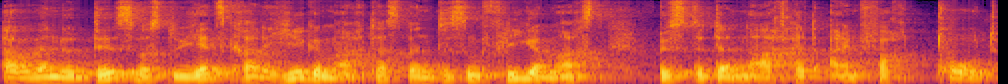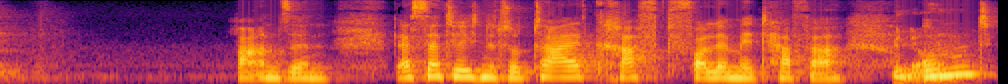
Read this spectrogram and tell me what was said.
aber wenn du das, was du jetzt gerade hier gemacht hast, wenn du das im Flieger machst, bist du danach halt einfach tot. Wahnsinn. Das ist natürlich eine total kraftvolle Metapher. Genau. Und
